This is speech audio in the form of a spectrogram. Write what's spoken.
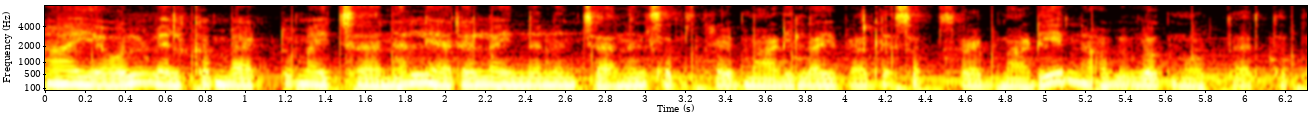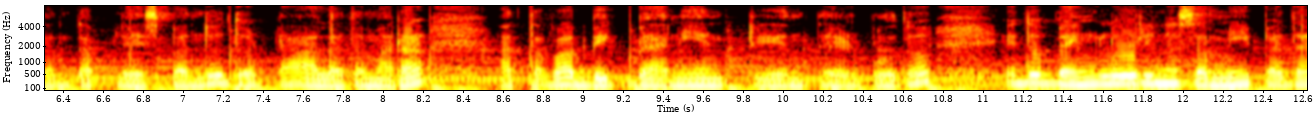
Hi all welcome back to my channel ಯಾರೆಲ್ಲ ಇನ್ನೂ ನನ್ನ ಚಾನಲ್ ಸಬ್ಸ್ಕ್ರೈಬ್ ಮಾಡಿಲ್ಲ, ಇವಾಗಲೇ ಸಬ್ಸ್ಕ್ರೈಬ್ ಮಾಡಿ. ನಾವಿವಾಗ ನೋಡ್ತಾ ಇರ್ತಕ್ಕಂಥ ಪ್ಲೇಸ್ ಬಂದು ದೊಡ್ಡ ಆಲದ ಮರ ಅಥವಾ ಬಿಗ್ ಬ್ಯಾನಿಯನ್ ಟ್ರೀ ಅಂತ ಹೇಳ್ಬೋದು. ಇದು ಬೆಂಗಳೂರಿನ ಸಮೀಪದ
